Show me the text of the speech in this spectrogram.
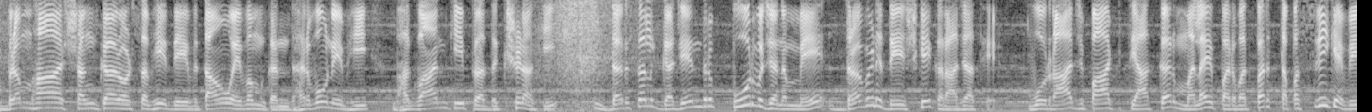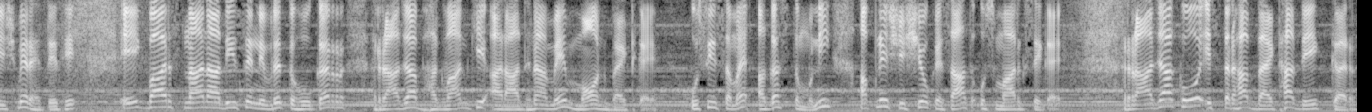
ब्रह्मा, शंकर और सभी देवताओं एवं गंधर्वों ने भी भगवान की प्रदक्षिणा की। दरअसल गजेंद्र पूर्व जन्म में द्रविड़ देश के एक राजा थे। वो राजपाट त्याग कर मलय पर्वत पर तपस्वी के वेश में रहते थे। एक बार स्नान आदि से निवृत्त होकर राजा भगवान की आराधना में मौन बैठ गए। उसी समय अगस्त मुनि अपने शिष्यों के साथ उस मार्ग से गए। राजा को इस तरह बैठा देखकर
